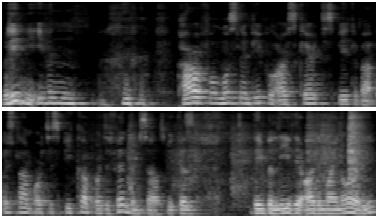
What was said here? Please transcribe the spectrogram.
believe me, even powerful Muslim people are scared to speak about Islam or to speak up or defend themselves because they believe they are the minority.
